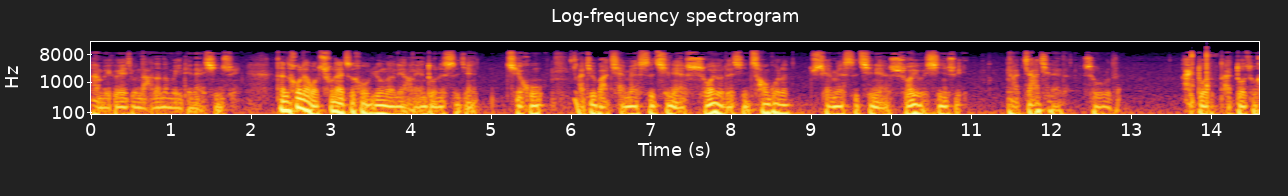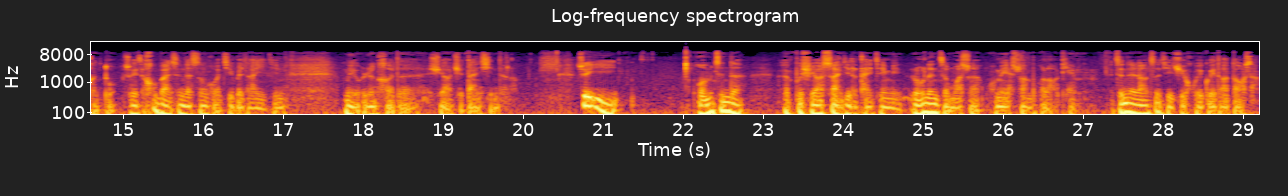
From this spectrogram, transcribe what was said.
啊，每个月就拿了那么一点点薪水，但是后来我出来之后，用了两年多的时间，几乎啊就把前面十七年所有的薪超过了前面十七年所有薪水啊加起来的收入的还多还多出很多，所以这后半生的生活基本上已经没有任何的需要去担心的了。所以，我们真的呃不需要算计的太精明，无论怎么算，我们也算不过老天。真的让自己去回归到道上，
